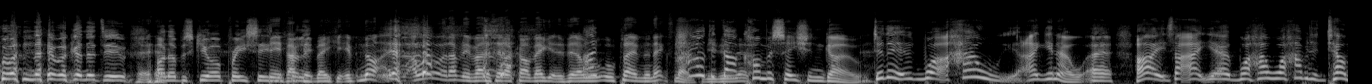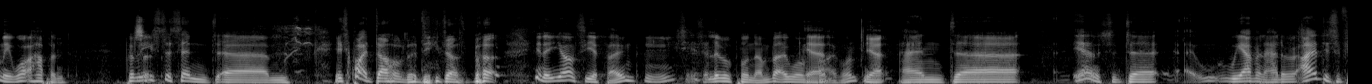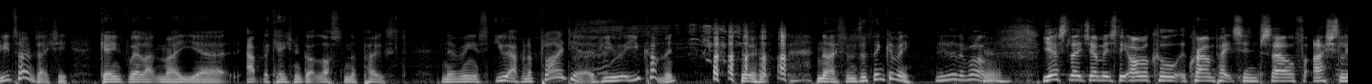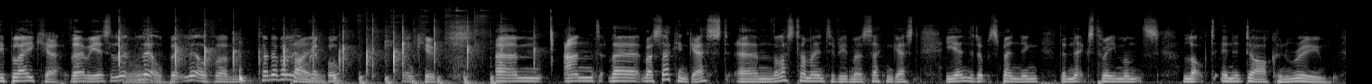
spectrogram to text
when they were going to do an obscure pre-season. See if I friendly. can make it. If not, I wonder what happened if I said I can't make it. Said, we'll, play him the next night. How did do that conversation go? Did it? What? How? Uh, you know? Uh, hi, is that? Uh, yeah. What? How? What? How did it? Tell me what happened. But So- we used to send. Um, it's quite dull the details, but you know, you answer your phone. It's a Liverpool number, 0151. Yeah. and uh, yeah, I said, uh, we haven't had. A, I had this a few times actually. Games where like my uh, application got lost in the post. And and said, "You haven't applied yet. Have you? Are you coming?" nice one to think of me. Yeah, well. Yes, ladies and gentlemen, it's the Oracle Crown Pates himself, Ashley Blaker. There he is, a li- little bit, little um, kind of a little Tiny. ripple. Thank you. Um, and the, my second guest, um, the last time I interviewed my second guest, he ended up spending the next three months locked in a darkened room.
